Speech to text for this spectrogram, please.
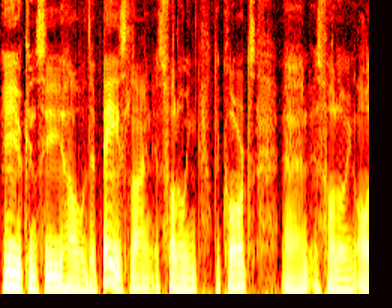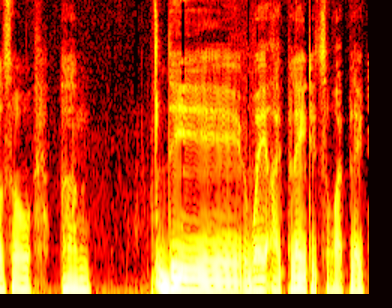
Here you can see how the bass line is following the chords and is following also um, the way I played it. So I played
